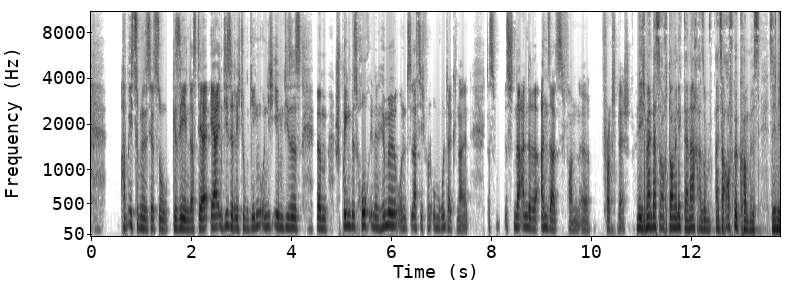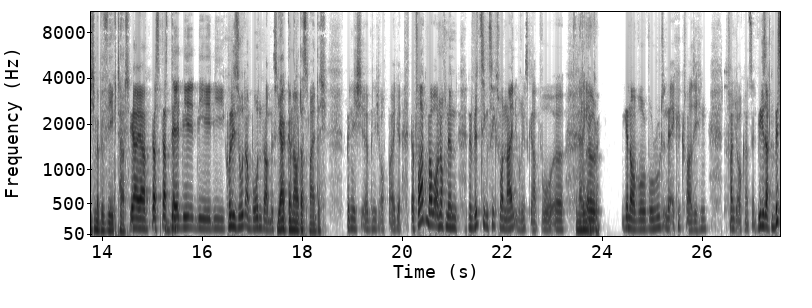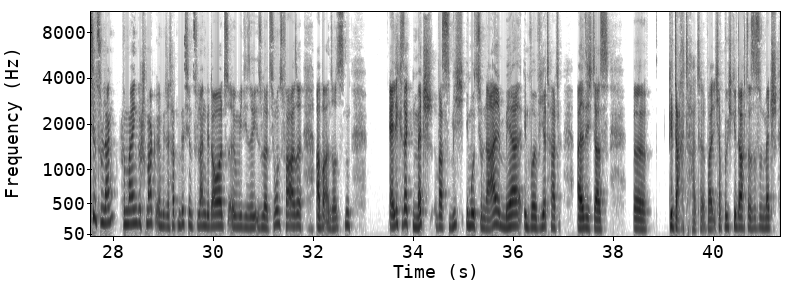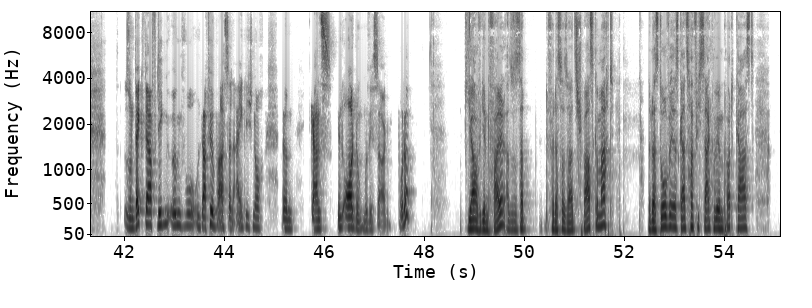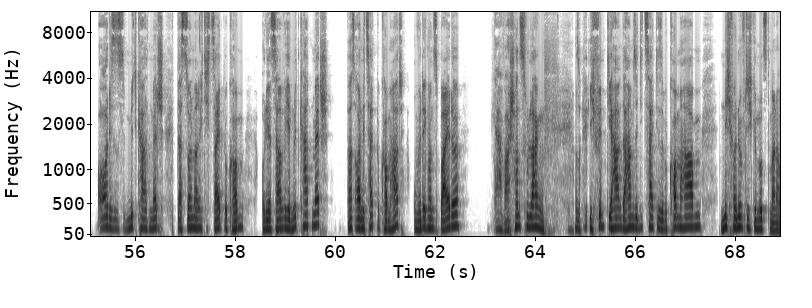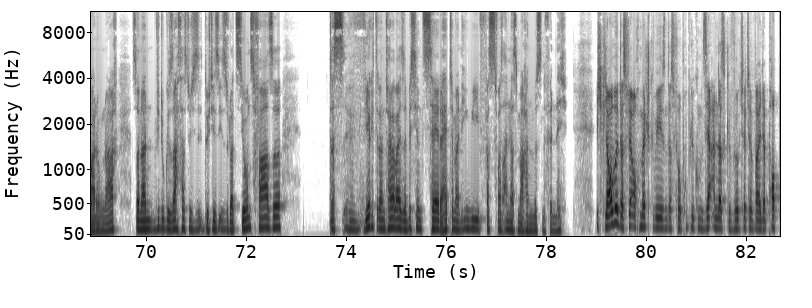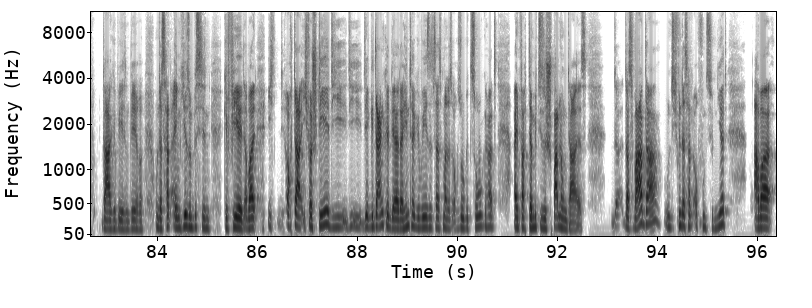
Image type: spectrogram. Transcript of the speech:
habe ich zumindest jetzt so gesehen, dass der eher in diese Richtung ging und nicht eben dieses ähm, Spring bis hoch in den Himmel und lass dich von oben runterknallen. Das ist eine andere Ansatz von äh, Frog Splash. Nee, ich meine, dass auch Dominik danach, also als er aufgekommen ist, sich nicht mehr bewegt hat. Ja, ja, dass, dass der, die, die, die Kollision am Boden war ein bisschen. Ja, genau, das meinte ich. Bin ich, äh, bin ich auch bei dir. Davor hatten wir aber auch noch einen, einen witzigen 619 übrigens gehabt, wo äh, in der Ringecke. Äh, Genau, wo, wo Root in der Ecke quasi hing. Das fand ich auch ganz nett. Wie gesagt, ein bisschen zu lang für meinen Geschmack. Irgendwie, das hat ein bisschen zu lang gedauert, irgendwie diese Isolationsphase. Aber ansonsten, ehrlich gesagt, ein Match, was mich emotional mehr involviert hat, als ich das äh, gedacht hatte. Weil ich habe wirklich gedacht, das ist so ein Match, so ein Wegwerfding irgendwo. Und dafür war es dann eigentlich noch ähm, ganz in Ordnung, muss ich sagen. Oder? Ja, auf jeden Fall. Also das hat für das, was hat Spaß gemacht. Nur das Doofe ist, ganz häufig sagen wir im Podcast, oh, dieses Midcard-Match, das soll mal richtig Zeit bekommen. Und jetzt haben wir hier ein Midcard-Match, was auch nicht Zeit bekommen hat. Und wir denken uns beide, ja, war schon zu lang. Also ich finde, die haben, da haben sie die Zeit, die sie bekommen haben, nicht vernünftig genutzt, meiner Meinung nach, sondern wie du gesagt hast, durch, durch diese Isolationsphase, das wirkte dann teilweise ein bisschen zäh. Da hätte man irgendwie was, was anders machen müssen, finde ich. Ich glaube, das wäre auch ein Match gewesen, das vor Publikum sehr anders gewirkt hätte, weil der Pop da gewesen wäre. Und das hat einem hier so ein bisschen gefehlt. Aber ich, auch da, ich verstehe die, die, der Gedanke, der dahinter gewesen ist, dass man das auch so gezogen hat, einfach damit diese Spannung da ist. Das war da und ich finde, das hat auch funktioniert. Aber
